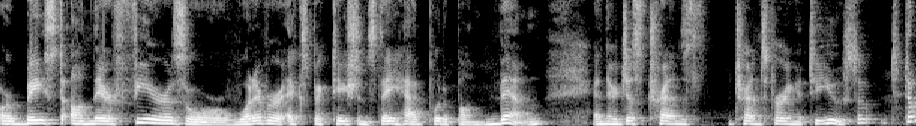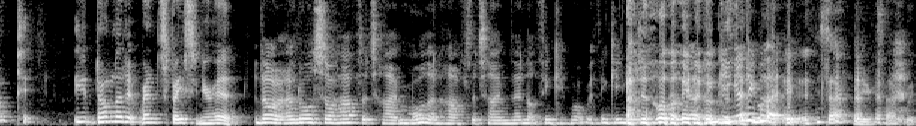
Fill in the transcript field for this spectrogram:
are based on their fears or whatever expectations they had put upon them, and they're just trans transferring it to you. So don't t- you don't let it rent space in your head. No, and also half the time, more than half the time, they're not thinking what we're thinking. they're thinking anyway. exactly, exactly.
